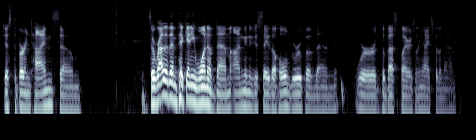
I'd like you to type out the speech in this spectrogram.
just to burn time. So so rather than pick any one of them, I'm going to just say the whole group of them were the best players on the ice for the Mavs.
